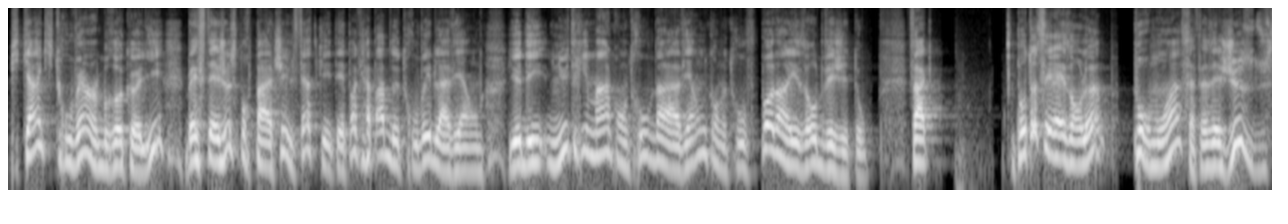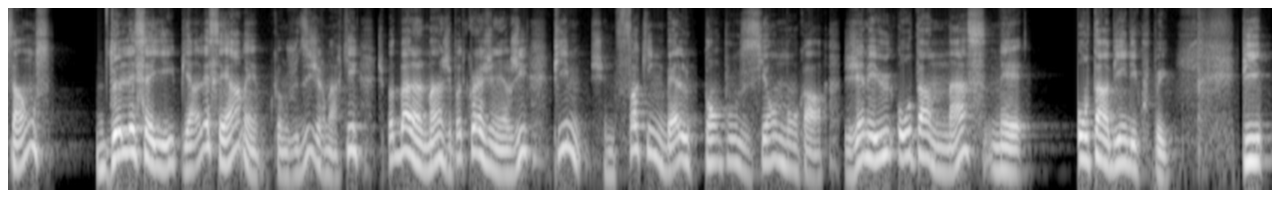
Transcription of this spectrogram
Puis quand il trouvait un brocoli, ben c'était juste pour patcher le fait qu'il n'était pas capable de trouver de la viande. Il y a des nutriments qu'on trouve dans la qu'on ne trouve pas dans les autres végétaux. Fait pour toutes ces raisons-là, pour moi, ça faisait juste du sens de l'essayer. Puis en l'essayant, mais ben, comme je vous dis, j'ai remarqué, j'ai pas de ballonnement, j'ai pas de crash d'énergie, puis j'ai une fucking belle composition de mon corps. J'ai jamais eu autant de masse, mais autant bien découpé. Puis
